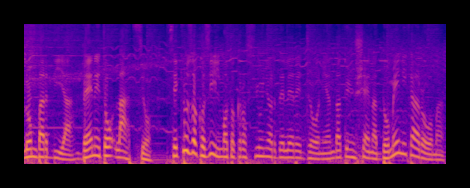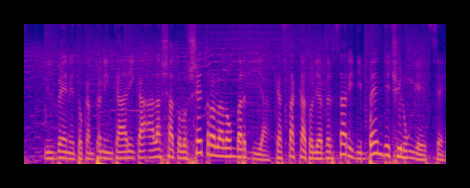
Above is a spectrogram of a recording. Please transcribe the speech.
Lombardia, Veneto, Lazio. Si è chiuso così il motocross junior delle regioni, andato in scena domenica a Roma. Il Veneto, campione in carica, ha lasciato lo scettro alla Lombardia, che ha staccato gli avversari di ben 10 lunghezze.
